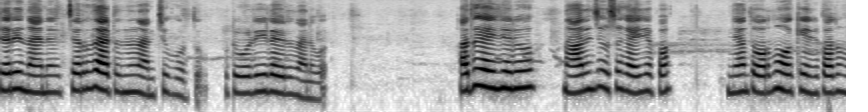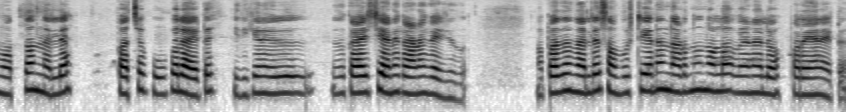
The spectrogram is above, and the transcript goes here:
ചെറിയ നന ചെറുതായിട്ടൊന്ന് നനച്ചു കൊടുത്തു പുട്ടുപൊടിയുടെ ഒരു നനവ്. അത് കഴിഞ്ഞൊരു നാലഞ്ച് ദിവസം കഴിഞ്ഞപ്പം ഞാൻ തുറന്നു നോക്കി കഴിഞ്ഞപ്പോൾ അത് മൊത്തം നല്ല പച്ച പൂപ്പലായിട്ട് ഇരിക്കുന്ന ഒരു കാഴ്ചയാണ് കാണാൻ കഴിഞ്ഞത്. അപ്പോൾ അത് നല്ല സമ്പുഷ്ടീകരണം നടന്നു എന്നുള്ള വേണമല്ലോ പറയാനായിട്ട്.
